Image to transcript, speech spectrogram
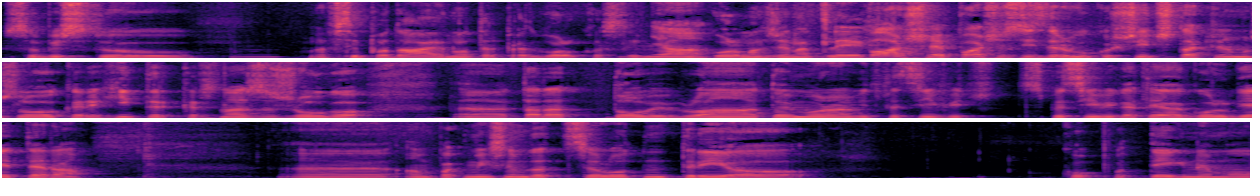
so v bistvu Vsi podajo noter pred golkosti. Ja. Golman že na tleh. Pa še, pa še sicer Vukošič tako na naslovu, ker je hiter, ker zna za žogo. Uh, tada to bi bila, to bi morala biti specifič, specifika tega golgetera. Uh, ampak mislim, da celoten trio, ko potegnemo,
